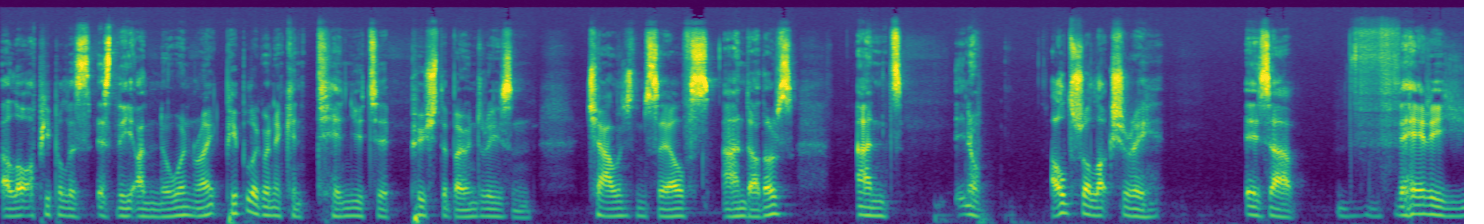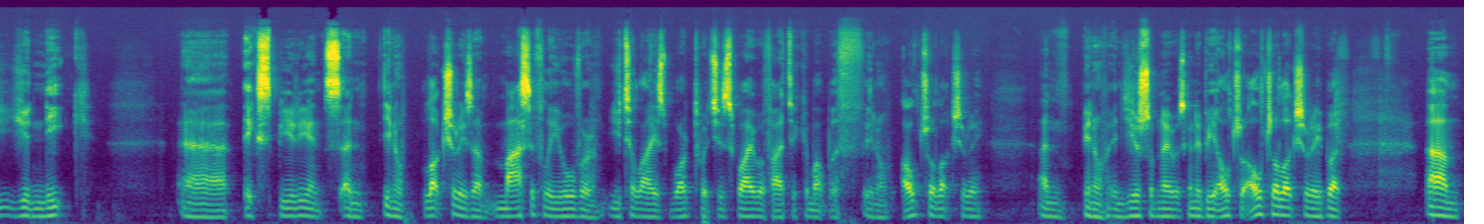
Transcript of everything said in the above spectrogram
a lot of people is is the unknown, right? People are going to continue to push the boundaries and challenge themselves and others. And you know, ultra luxury is a very unique uh, experience. And, you know, luxury is a massively overutilized word, which is why we've had to come up with, you know, ultra luxury. And, you know, in years from now, it's going to be ultra, ultra luxury. But um,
